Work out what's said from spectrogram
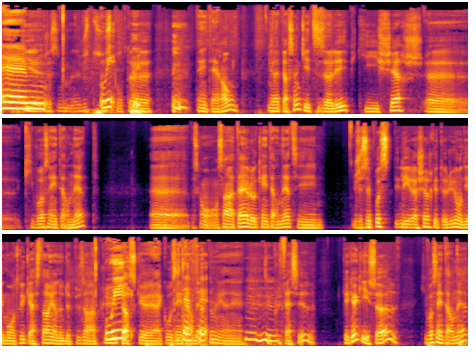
Euh, Puis, euh, juste, oui. pour te- t'interrompre, la personne qui est isolée puis qui cherche, euh, qui va sur Internet. euh, parce qu'on on s'entend qu'Internet, c'est. Je sais pas si les recherches que tu as lues ont démontré qu'à heure, il y en a de plus en plus Oui, parce que à cause d'Internet, c'est plus facile. Quelqu'un qui est seul, qui va sur Internet,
